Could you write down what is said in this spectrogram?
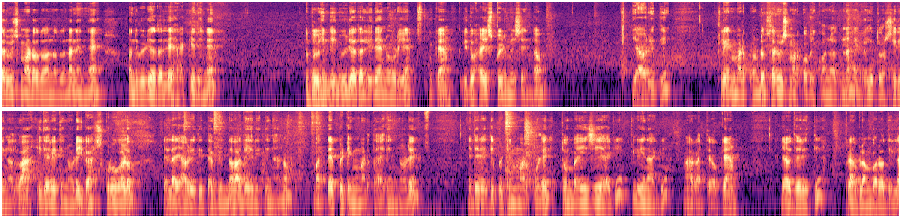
ಸರ್ವಿಸ್ ಮಾಡೋದು ಅನ್ನೋದನ್ನು ನಿನ್ನೆ ಒಂದು ವಿಡಿಯೋದಲ್ಲಿ ಹಾಕಿದ್ದೀನಿ. ಅದು ಹಿಂದಿನ ವಿಡಿಯೋದಲ್ಲಿದೆ ನೋಡಿ, ಓಕೆ? ಇದು ಹೈ ಸ್ಪೀಡ್ ಮಿಷಿನ್ನು ಯಾವ ರೀತಿ ಕ್ಲೀನ್ ಮಾಡಿಕೊಂಡು ಸರ್ವಿಸ್ ಮಾಡ್ಕೋಬೇಕು ಅನ್ನೋದನ್ನ ಇದರಲ್ಲಿ ತೋರಿಸಿದ್ದೀನಲ್ವಾ? ಇದೇ ರೀತಿ ನೋಡಿ, ಈಗ ಸ್ಕ್ರೂಗಳು ಎಲ್ಲ ಯಾವ ರೀತಿ ತೆಗ್ದಿದ್ದೋ ಅದೇ ರೀತಿ ನಾನು ಮತ್ತೆ ಫಿಟ್ಟಿಂಗ್ ಮಾಡ್ತಾ ಇದ್ದೀನಿ ನೋಡಿ. ಇದೇ ರೀತಿ ಫಿಟ್ಟಿಂಗ್ ಮಾಡ್ಕೊಳ್ಳಿ. ತುಂಬ ಈಸಿಯಾಗಿ ಕ್ಲೀನಾಗಿ ಆಗತ್ತೆ ಓಕೆ ಯಾವುದೇ ರೀತಿ ಪ್ರಾಬ್ಲಮ್ ಬರೋದಿಲ್ಲ.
